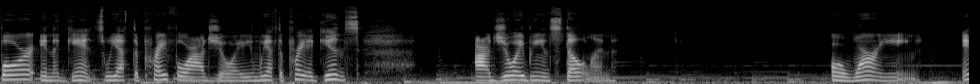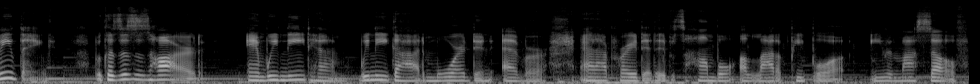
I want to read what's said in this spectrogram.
for and against. We have to pray for our joy and we have to pray against our joy being stolen. or worrying, anything, because this is hard and we need him. We need God more than ever. And I pray that it was humble a lot of people, even myself,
